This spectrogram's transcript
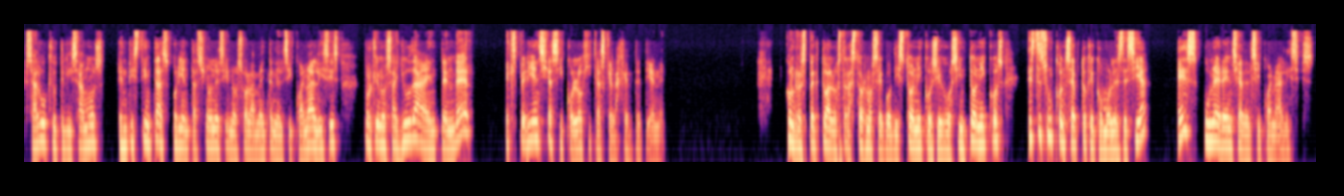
es algo que utilizamos en distintas orientaciones y no solamente en el psicoanálisis, porque nos ayuda a entender experiencias psicológicas que la gente tiene con respecto a los trastornos egodistónicos y egosintónicos, este es un concepto que, como les decía, es una herencia del psicoanálisis.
